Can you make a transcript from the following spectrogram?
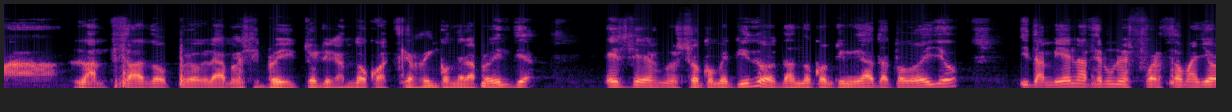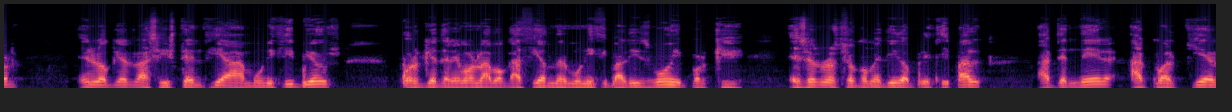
ha lanzado programas y proyectos llegando a cualquier rincón de la provincia. Ese es nuestro cometido, dando continuidad a todo ello y también hacer un esfuerzo mayor en lo que es la asistencia a municipios, porque tenemos la vocación del municipalismo y porque ese es nuestro cometido principal, atender a cualquier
